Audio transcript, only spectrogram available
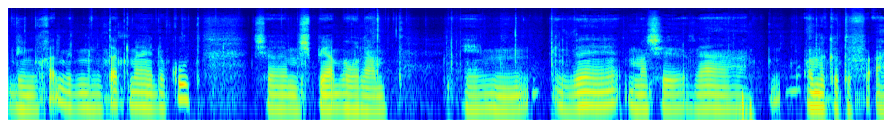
במיוחד מנותק מהאלוקות שמשפיעה בעולם. אה, ומה ש... זה עומק התופעה.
